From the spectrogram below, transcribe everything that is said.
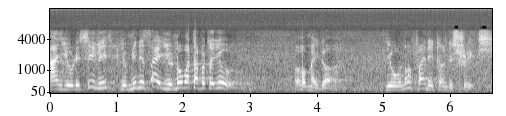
and you receive it, you minister, you know what happened to you. Oh my God. You will not find it on the streets.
